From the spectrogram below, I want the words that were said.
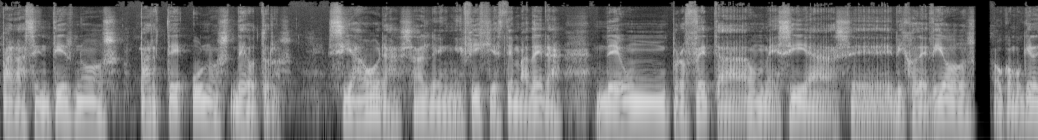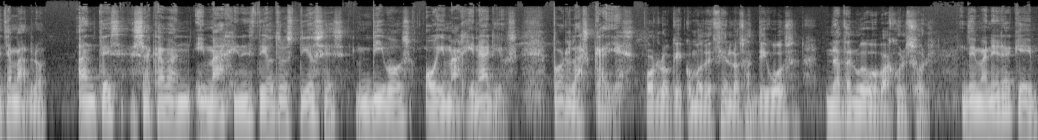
para sentirnos parte unos de otros. Si ahora salen efigies de madera de un profeta, un Mesías, el Hijo de Dios, o como quieras llamarlo, antes sacaban imágenes de otros dioses vivos o imaginarios por las calles. Por lo que, como decían los antiguos, nada nuevo bajo el sol. De manera que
